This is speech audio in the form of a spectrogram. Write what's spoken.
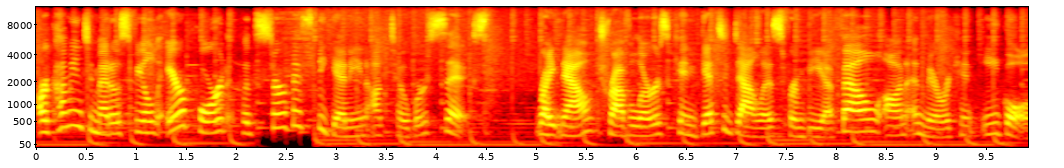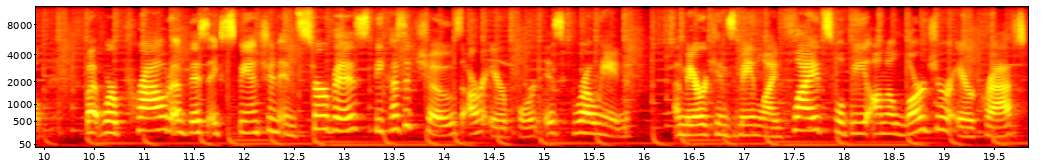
are coming to Meadows Field Airport with service beginning October 6th. Right now, travelers can get to Dallas from BFL on American Eagle. But we're proud of this expansion in service because it shows our airport is growing. American's mainline flights will be on a larger aircraft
